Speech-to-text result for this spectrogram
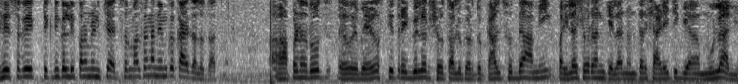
हे सगळे टेक्निकल डिपार्टमेंटचे आहेत. सर मला सांगा नेमकं काय झालं होतं आतमध्ये? आपण रोज व्यवस्थित रेग्युलर शो चालू करतो. काल सुद्धा आम्ही पहिला शो रन केला नंतर शाळेची मुलं आली.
